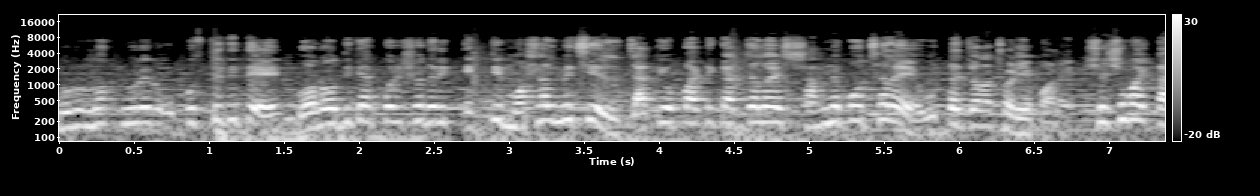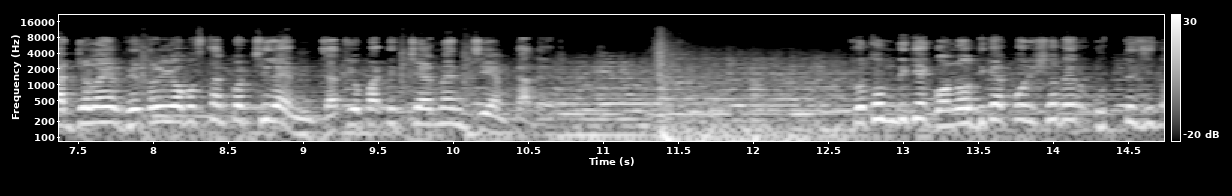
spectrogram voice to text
নুরুল হক নূরের উপস্থিতিতে গণ অধিকার পরিষদের একটি মশাল মিছিল জাতীয় পার্টি কার্যালয়ের সামনে পৌঁছালে উত্তেজনা ছড়িয়ে পড়ে। সে সময় কার্যালয়ের ভেতরেই অবস্থান করছিলেন জাতীয় পার্টির চেয়ারম্যান জি এম কাদের। প্রথম দিকে গণ অধিকার পরিষদের উত্তেজিত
